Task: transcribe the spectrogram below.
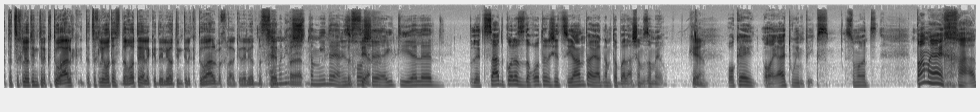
אתה צריך להיות אינטלקטואל, אתה צריך לראות את הסדרות האלה כדי להיות אינטלקטואל בכלל, כדי להיות בסט. אני מניח ב- שתמיד היה, אני זוכר. שהייתי ילד, לצד כל הסדרות האלה שציינת, היה גם את הבלש המזמר. כן. אוקיי? או היה את Twin Peaks. זאת אומרת, פעם היה אחד,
